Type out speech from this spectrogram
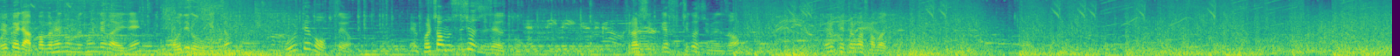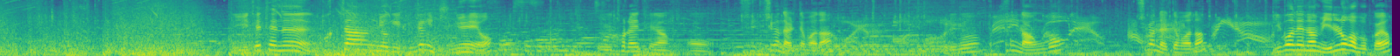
여기까지 압박을 해놓으면 상대가 이제 어디로 오겠죠? 올 데가 없어요. 그냥 벌쳐 한번 쑤셔주세요 또. 드라시 계속 찍어주면서. 이렇게 들어가 잡아줘요 이 테테는 확장력이 굉장히 중요해요. 여기. 터렛 그냥 어 시, 시간 날 때마다. 그리고 쑥 나온 거 시간 날 때마다. 이번에는 한번 일로 가볼까요?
